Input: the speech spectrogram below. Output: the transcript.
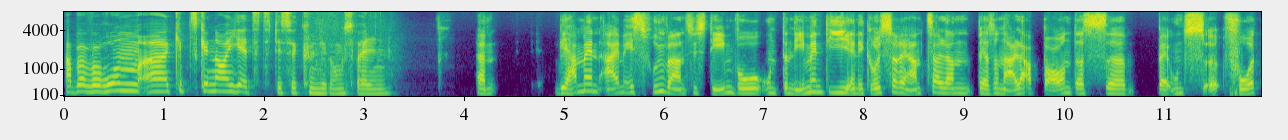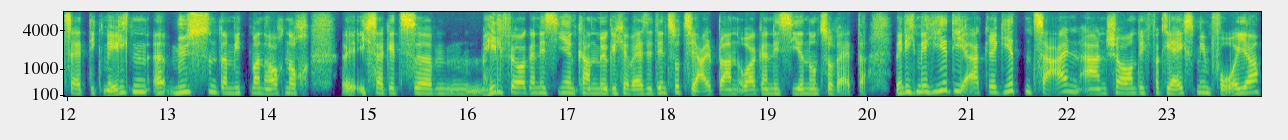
Aber warum äh, gibt es genau jetzt diese Kündigungswellen? Ähm, wir haben ein AMS-Frühwarnsystem, wo Unternehmen, die eine größere Anzahl an Personal abbauen, das äh, bei uns äh, vorzeitig melden äh, müssen, damit man auch noch, äh, ich sage jetzt, ähm, Hilfe organisieren kann, möglicherweise den Sozialplan organisieren und so weiter. Wenn ich mir hier die aggregierten Zahlen anschaue und ich vergleiche es mit dem Vorjahr,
